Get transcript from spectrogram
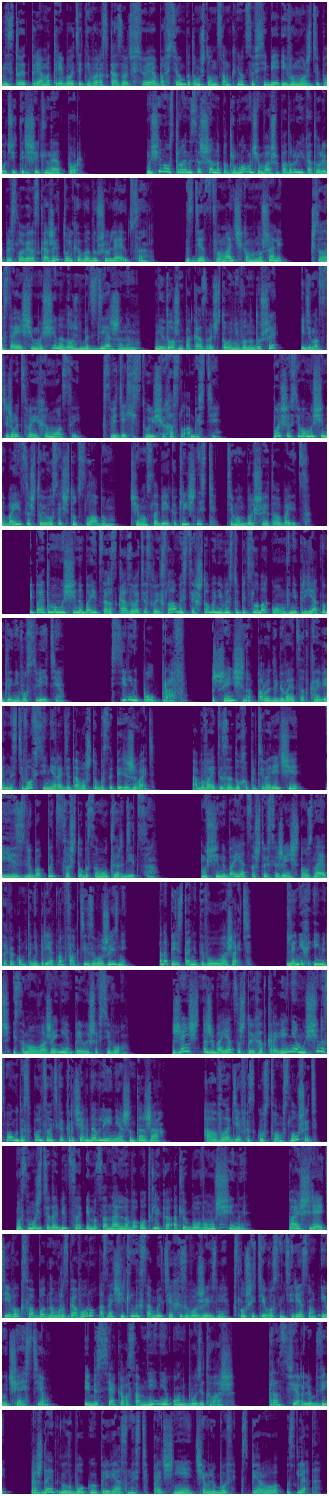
Не стоит прямо требовать от него рассказывать все и обо всем, потому что он замкнется в себе, и вы можете получить решительный отпор. Мужчины устроены совершенно по-другому, чем ваши подруги, которые при слове «расскажи» только воодушевляются. С детства мальчикам внушали, что настоящий мужчина должен быть сдержанным, не должен показывать, что у него на душе, и демонстрировать своих эмоций, свидетельствующих о слабости. Больше всего мужчина боится, что его сочтут слабым. Чем он слабее как личность, тем он больше этого боится. И поэтому мужчина боится рассказывать о своих слабостях, чтобы не выступить слабаком в неприятном для него свете. Сильный пол прав. Женщина порой добивается откровенности вовсе не ради того, чтобы сопереживать, а бывает из-за духа противоречия и из любопытства, чтобы самоутвердиться. Мужчины боятся, что если женщина узнает о каком-то неприятном факте из его жизни, она перестанет его уважать. Для них имидж и самоуважение превыше всего. Женщины же боятся, что их откровения мужчины смогут использовать как рычаг давления, шантажа. А овладев искусством слушать, вы сможете добиться эмоционального отклика от любого мужчины. Поощряйте его к свободному разговору о значительных событиях из его жизни, слушайте его с интересом и участием. И без всякого сомнения он будет ваш. Трансфер любви рождает глубокую привязанность, прочнее, чем любовь с первого взгляда.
